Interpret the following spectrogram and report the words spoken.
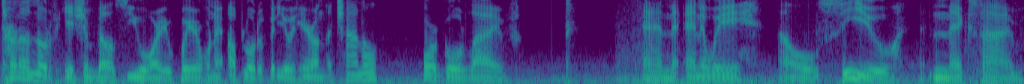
turn on notification bell so you are aware when i upload a video here on the channel or go live. And anyway i'll see you next time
